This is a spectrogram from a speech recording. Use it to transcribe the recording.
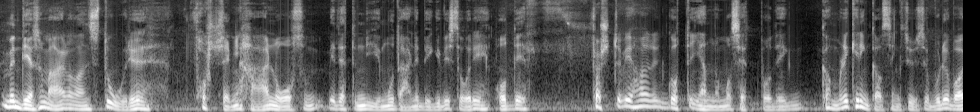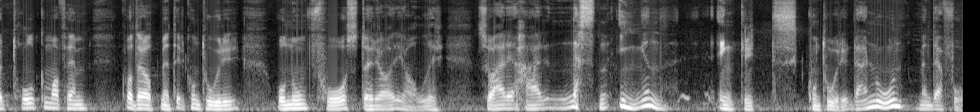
Men det som er den store forskjellen her nå, som i dette nye, moderne bygget vi står i, og det første vi har gått igjennom og sett på det gamle kringkastingshuset, hvor det var 12,5 kvadratmeter kontorer og noen få større arealer, så er det her nesten ingen enkeltkontorer. Det er noen, men det er få.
